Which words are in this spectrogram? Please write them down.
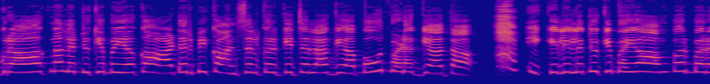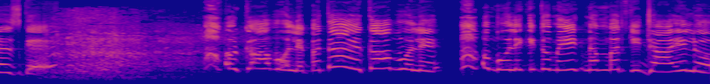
ग्राहक ना लड्डू के भैया का ऑर्डर भी कैंसिल करके चला गया। बहुत भड़क गया था। इसके लिए लड्डू के भैया हम पर बरस गए। और कहा बोले, पता है? कहा बोले? और बोले कि तुम एक नंबर की जाहिल हो।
